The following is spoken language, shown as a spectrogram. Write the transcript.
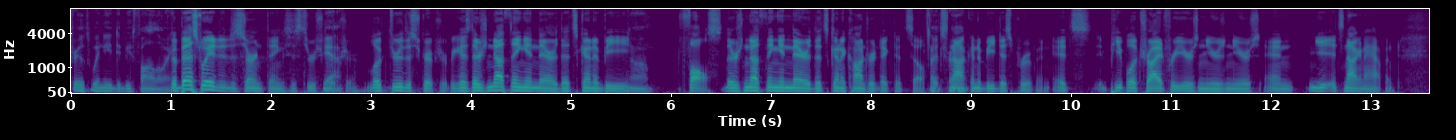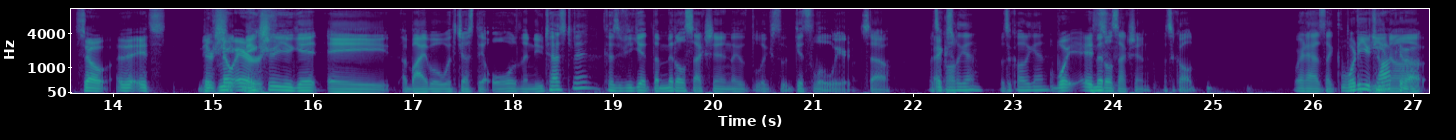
truth we need to be following. The best way to discern things is through Yeah. Scripture. Look through the Scripture because there's nothing in there that's going to be No. false. There's nothing in there that's going to contradict itself. That's it's right. not going to be disproven. It's people have tried for years and years and years, and it's not going to happen. So uh, it's Make there's sure, no errors. Make sure you get a, a Bible with just the Old and the New Testament, because if you get the middle section, it looks, gets a little weird. So what's it Ex- called again? What's it called again? What, middle section. What's it called? Where it has like. What are you talking about?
